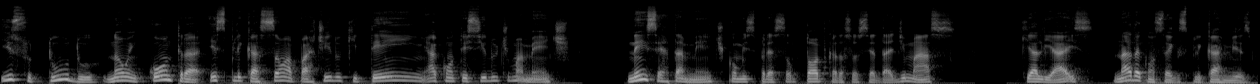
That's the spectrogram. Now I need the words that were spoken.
Isso tudo não encontra explicação a partir do que tem acontecido ultimamente, nem certamente como expressão tópica da sociedade de massa, que, aliás, nada consegue explicar mesmo.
